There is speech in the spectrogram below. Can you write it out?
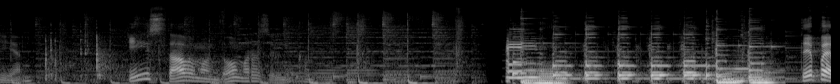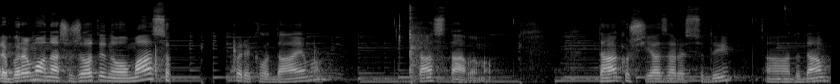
Є. І ставимо до морозильника. Тепер беремо нашу желатинову масу, перекладаємо та ставимо. Також я зараз сюди а, додам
